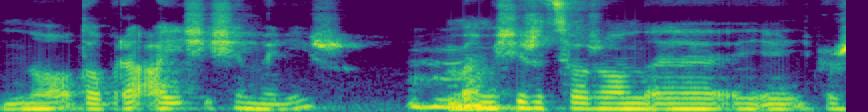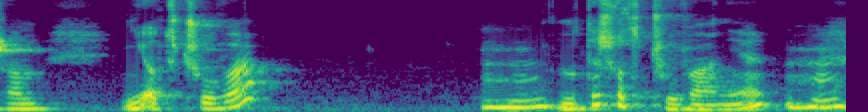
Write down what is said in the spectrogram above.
No dobra, a jeśli się mylisz? Mhm. myślisz, że co, że on, yy, yy, przepraszam, nie odczuwa? Mhm. No też odczuwa, nie? Mhm.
